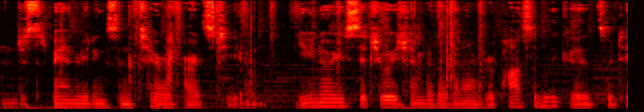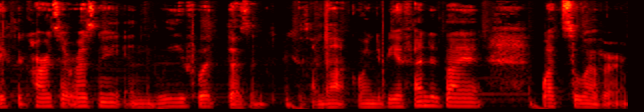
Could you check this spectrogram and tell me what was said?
I'm just fan reading some tarot cards to you. You know your situation better than I ever possibly could, so take the cards that resonate and leave what doesn't, because I'm not going to be offended by it whatsoever.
